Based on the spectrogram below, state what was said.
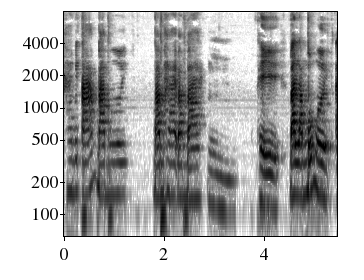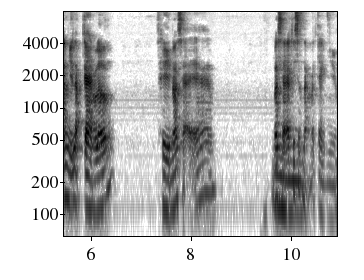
28, 30, 32, 33 ừ. thì 35, 40 anh nghĩ là càng lớn thì nó sẽ nó ừ. sẽ cái sức nặng nó càng nhiều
